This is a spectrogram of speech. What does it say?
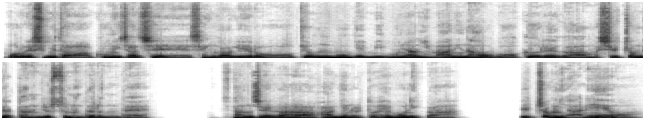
모르겠습니다. 구미 자체 생각외로 경북에 미분양이 많이 나오고 거래가 뭐 실종됐다는 뉴스는 들었는데 상제가 확인을 또 해보니까 실종이 아니에요.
